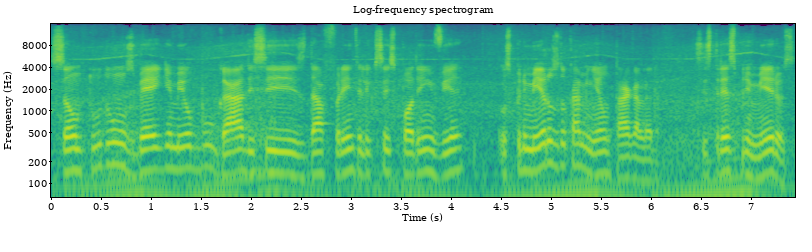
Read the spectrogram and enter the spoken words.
são tudo uns bag meio bugado. Esses da frente ali que vocês podem ver, os primeiros do caminhão, tá, galera? Esses três primeiros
